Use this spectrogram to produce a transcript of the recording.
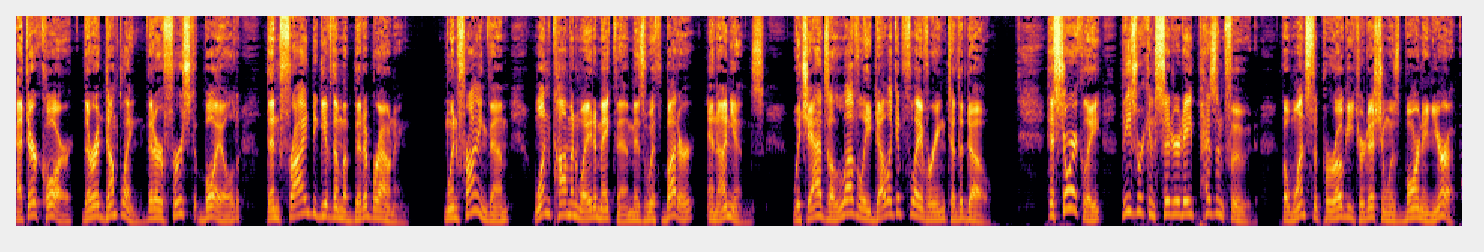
At their core, they're a dumpling that are first boiled, then fried to give them a bit of browning. When frying them, one common way to make them is with butter and onions, which adds a lovely delicate flavoring to the dough. Historically, these were considered a peasant food, but once the pierogi tradition was born in Europe,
